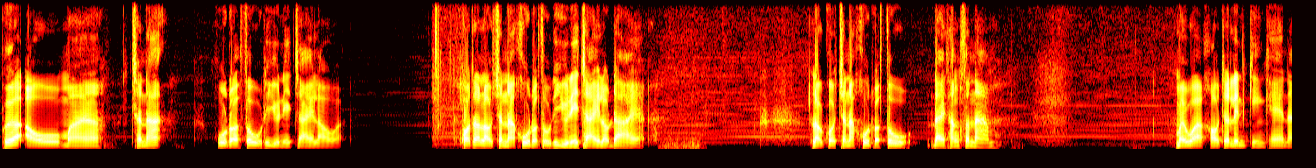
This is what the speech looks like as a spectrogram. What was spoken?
เพื่อเอามาชนะคู่ต่อสู้ที่อยู่ในใจเราอะเพราะถ้าเราชนะคู่ต่อสู้ที่อยู่ในใจเราได้อะเราก็ชนะคู่ต่อสู้ได้ทั้งสนาม ไม่ว่าเขาจะเล่นเก่งแค่ไหน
